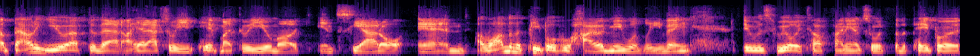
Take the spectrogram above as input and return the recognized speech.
about a year after that, I had actually hit my 3-year mark in Seattle and a lot of the people who hired me were leaving it was really tough financially for the paper.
